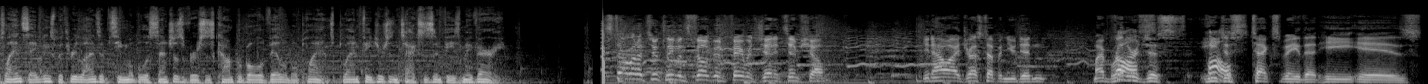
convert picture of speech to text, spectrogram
Plan savings with three lines of T Mobile Essentials versus comparable available plans. Plan features and taxes and fees may vary. Star 102 Cleveland's Feel Good Favorites, Jen and Tim Show. You know how I dressed up and you didn't? My brother False. just, he False. just texts me that he is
